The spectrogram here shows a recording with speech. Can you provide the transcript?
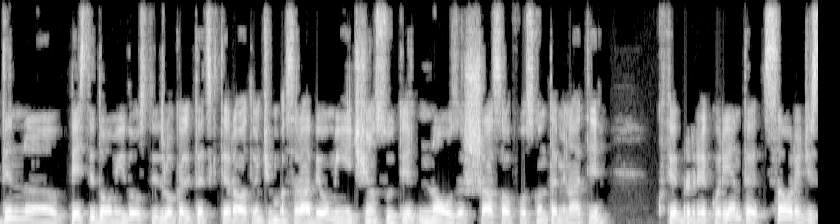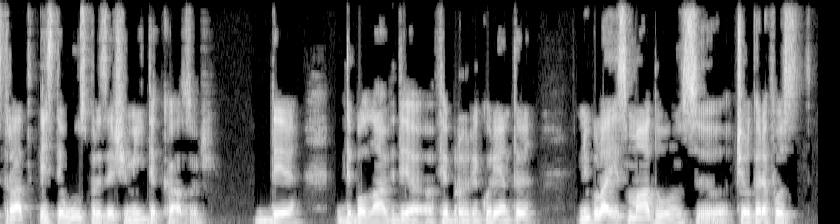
Din uh, peste 2200 de localități care erau atunci în Basarabia, 1596 au fost contaminate cu febră recurentă, s-au înregistrat peste 11.000 de cazuri de, de bolnavi de febră recurentă. Nicolae Smadu, însă, cel care a fost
